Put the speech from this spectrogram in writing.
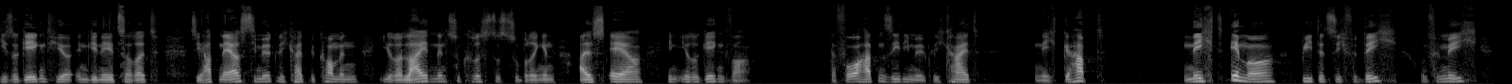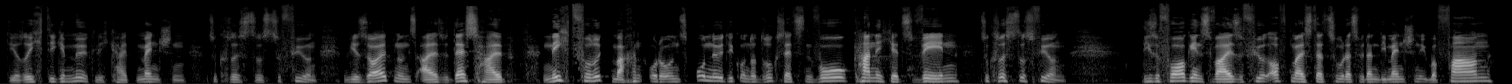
dieser Gegend hier in Genezareth, sie hatten erst die Möglichkeit bekommen, ihre Leidenden zu Christus zu bringen, als er in ihrer Gegend war. Davor hatten sie die Möglichkeit nicht gehabt. Nicht immer bietet sich für dich und für mich die richtige Möglichkeit, Menschen zu Christus zu führen. Wir sollten uns also deshalb nicht verrückt machen oder uns unnötig unter Druck setzen, wo kann ich jetzt wen zu Christus führen. Diese Vorgehensweise führt oftmals dazu, dass wir dann die Menschen überfahren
